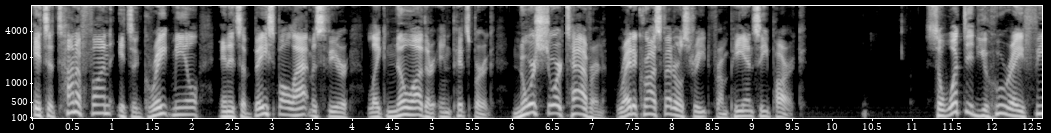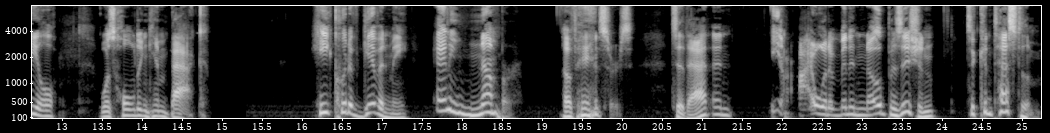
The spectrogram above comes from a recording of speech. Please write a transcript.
It's a ton of fun. It's a great meal, and it's a baseball atmosphere like no other in Pittsburgh. North Shore Tavern, right across Federal Street from PNC Park. So, what did Yajure feel was holding him back? He could have given me any number of answers to that, and you know, I would have been in no position to contest them.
